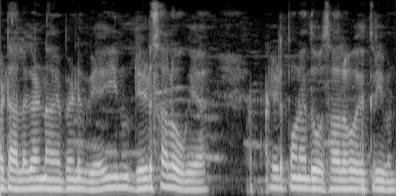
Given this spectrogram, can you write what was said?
ਅਟਾਲਗੜ੍ਹ ਨਵੇਂ ਪਿੰਡ ਵਿਆਹੀ ਇਹਨੂੰ ਡੇਢ ਸਾਲ ਹੋ ਗਿਆ, ਡੇਢ ਪੌਣੇ 2 ਸਾਲ ਹੋਏ ਤਕਰੀਬਨ।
